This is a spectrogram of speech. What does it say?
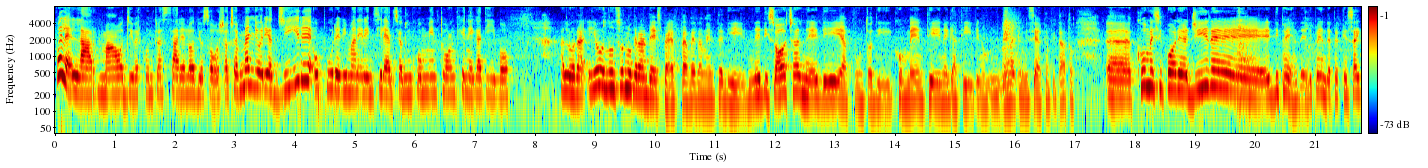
Qual è l'arma oggi per contrastare l'odio social? Cioè, meglio reagire oppure rimanere in silenzio ad un commento anche negativo? Allora, io non sono grande esperta veramente di, né di social né di appunto di commenti negativi, non, non è che mi sia capitato. Eh, come si può reagire? Dipende, dipende perché sai,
